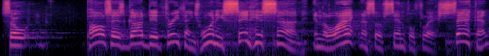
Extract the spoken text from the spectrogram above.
So, Paul says God did three things. One, he sent his son in the likeness of sinful flesh. Second,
